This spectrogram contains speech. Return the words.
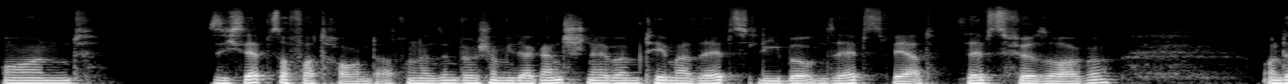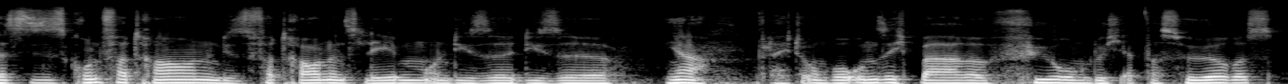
und sich selbst auch vertrauen darf. Und dann sind wir schon wieder ganz schnell beim Thema Selbstliebe und Selbstwert, Selbstfürsorge. Und dass dieses Grundvertrauen, dieses Vertrauen ins Leben und diese, diese, ja, vielleicht irgendwo unsichtbare Führung durch etwas Höheres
